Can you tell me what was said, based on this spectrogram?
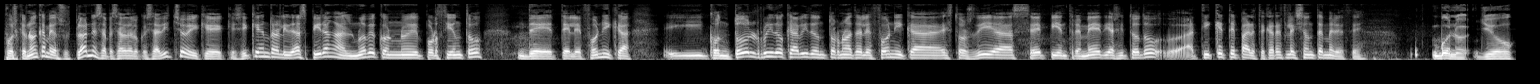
Pues que no han cambiado sus planes a pesar de lo que se ha dicho y que, sí que en realidad aspiran al 9,9% de Telefónica. Y con todo el ruido que ha habido en torno a Telefónica estos días, CEPI entre medias y todo, ¿a ti qué te parece? ¿Qué reflexión te merece? Bueno, yo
